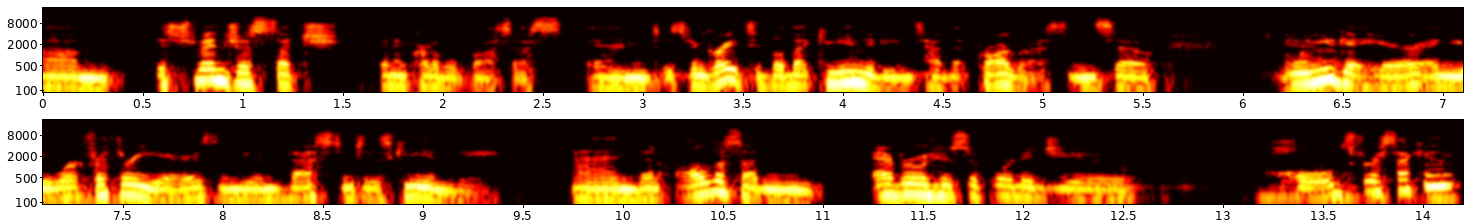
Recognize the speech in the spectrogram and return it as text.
um, it's been just such an incredible process. And it's been great to build that community and to have that progress. And so yeah. when you get here and you work for three years and you invest into this community, and then all of a sudden everyone who supported you holds for a second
